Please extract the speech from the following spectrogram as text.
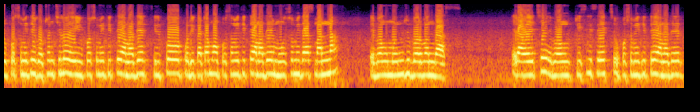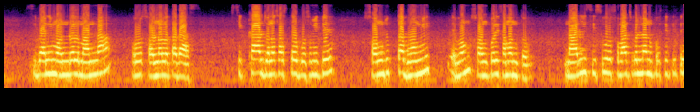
উপসমিতির গঠন ছিল। এই উপসমিতিতে আমাদের শিল্প পরিকাঠামো উপসমিতিতে আমাদের মৌসুমী দাস মান্না এবং মঞ্জু বর্মন দাস এরা হয়েছে এবং কৃষি সেচ উপসমিতিতে আমাদের শিবানী মণ্ডল মান্না ও স্বর্ণলতা দাস। শিক্ষা আর জনস্বাস্থ্য উপসমিতিতে সংযুক্তা ভৌমিক এবং শঙ্করী সামন্ত। নারী, শিশু ও সমাজ কল্যাণ উপস্থিতিতে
